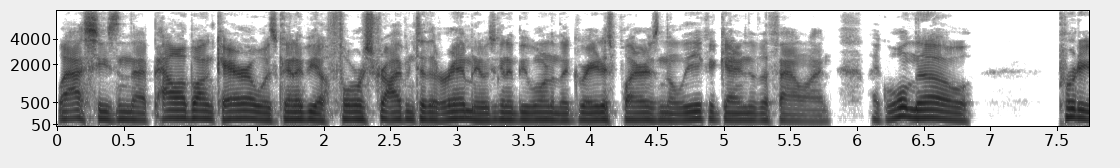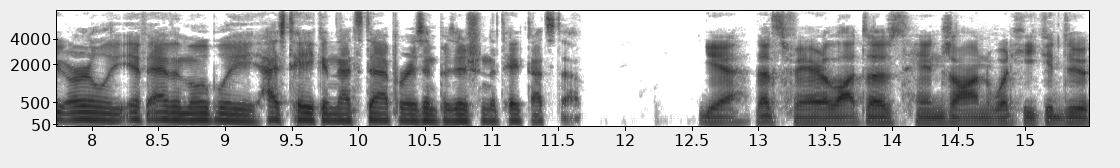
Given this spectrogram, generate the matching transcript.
last season that Paolo Banchero was going to be a force driving to the rim. And he was going to be one of the greatest players in the league at getting to the foul line. Like we'll know pretty early if Evan Mobley has taken that step or is in position to take that step. Yeah, that's fair. A lot does hinge on what he could do.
